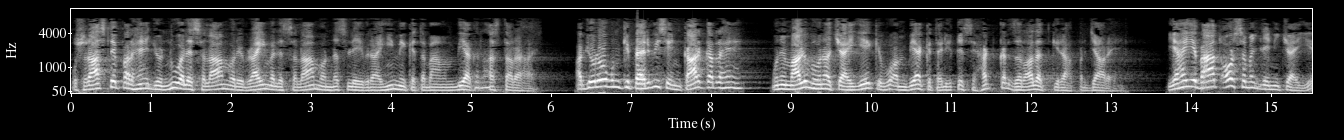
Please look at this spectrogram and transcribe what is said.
اس راستے پر ہیں جو نو علیہ السلام اور ابراہیم علیہ السلام اور نسل ابراہیمی کے تمام انبیاء کا راستہ رہا ہے۔ اب جو لوگ ان کی پیروی سے انکار کر رہے ہیں، انہیں معلوم ہونا چاہیے کہ وہ انبیاء کے طریقے سے ہٹ کر ضلالت کی راہ پر جا رہے ہیں۔ یہاں یہ بات اور سمجھ لینی چاہیے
